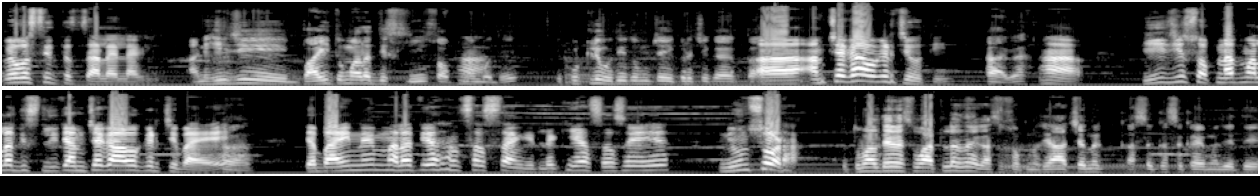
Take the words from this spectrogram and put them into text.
व्यवस्थितच चालायला लागली. आणि ही जी बाई तुम्हाला दिसली स्वप्नामध्ये ती कुठली होती तुमच्या इकडची काय? का- अं, आमच्या गावाकडची होती. हा का? हा. ही जी स्वप्नात मला दिसली ती आमच्या गावाकडची बाय आहे. हा. त्या बाईने मला ते असं सांगितलं की असं असं हे नेऊन सोडा. तर तुम्हाला त्यावेळेस वाटलं नाही का असं स्वप्न? हे अचानक असं कसं काय म्हणजे ते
